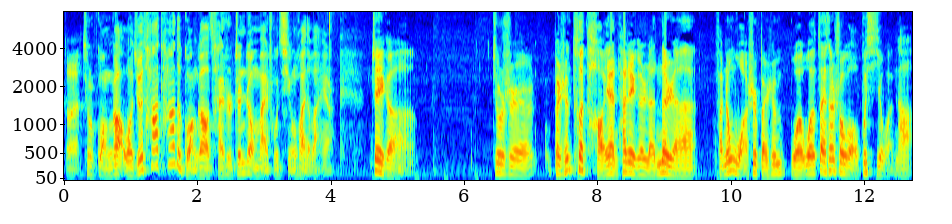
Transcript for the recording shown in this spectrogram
对，就是广告。我觉得他他的广告才是真正卖出情怀的玩意儿。这个就是本身特讨厌他这个人的人，反正我是本身我我再三说过我不喜欢他，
